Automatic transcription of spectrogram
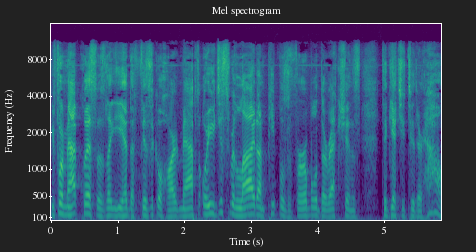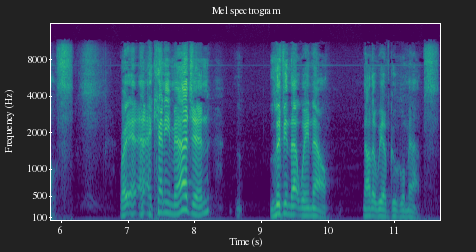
before MapQuest was like you had the physical hard maps, or you just relied on people's verbal directions to get you to their house, right? And, and I can't imagine living that way now, now that we have Google Maps.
